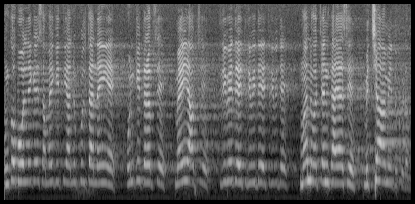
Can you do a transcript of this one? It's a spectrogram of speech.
उनको बोलने के समय की इतनी अनुकूलता नहीं है। उनकी तरफ़ से, मैं ही आपसे त्रिविदे त्रिविदे त्रिविदे मन वचन काया से मिच्छा मिच्छामि दुक्कड़म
